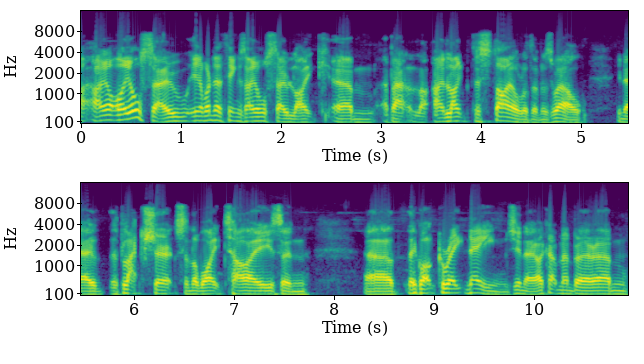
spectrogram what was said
I, I also, you know, one of the things I also like um, about, I like the style of them as well. You know, the black shirts and the white ties, and uh, they've got great names. You know, I can't remember, um,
